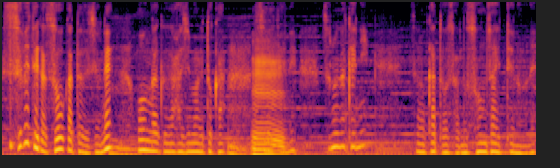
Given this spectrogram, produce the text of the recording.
全てがすごかったですよね、音楽が始まるとかう全んてね。その中にその加藤さんの存在っていうのもね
